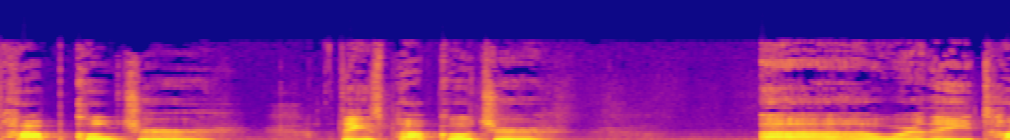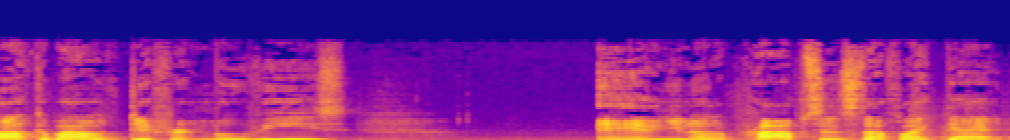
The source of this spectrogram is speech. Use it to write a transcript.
Pop Culture? I think it's Pop Culture. Uh, where they talk about different movies. and you know the props and stuff like that.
